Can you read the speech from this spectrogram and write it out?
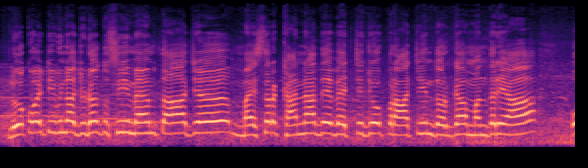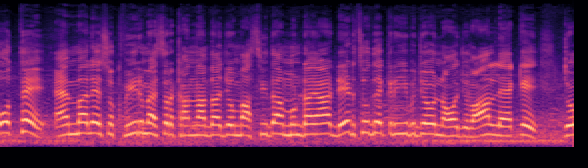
ਲੋਕਵਾਈ ਟੀਵੀ ਨਾਲ ਜੁੜੋ ਤੁਸੀਂ ਮਹਿਮਤਾਜ ਮੈਸਰ ਖਾਨਾ ਦੇ ਵਿੱਚ ਜੋ ਪ੍ਰਾਚੀਨ ਦੁਰਗਾ ਮੰਦਿਰ ਆ ਉੱਥੇ ਐਮਐਲਏ ਸੁਖਵੀਰ ਮੈਸਰ ਖਾਨਾ ਦਾ ਜੋ ਮਾਸੀ ਦਾ ਮੁੰਡਾ ਆ 150 ਦੇ ਕਰੀਬ ਜੋ ਨੌਜਵਾਨ ਲੈ ਕੇ ਜੋ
